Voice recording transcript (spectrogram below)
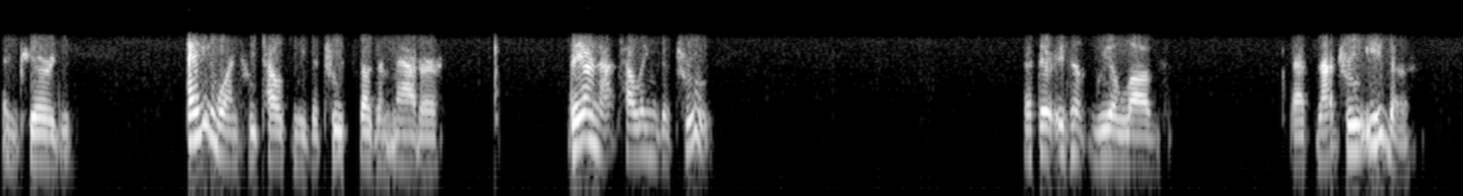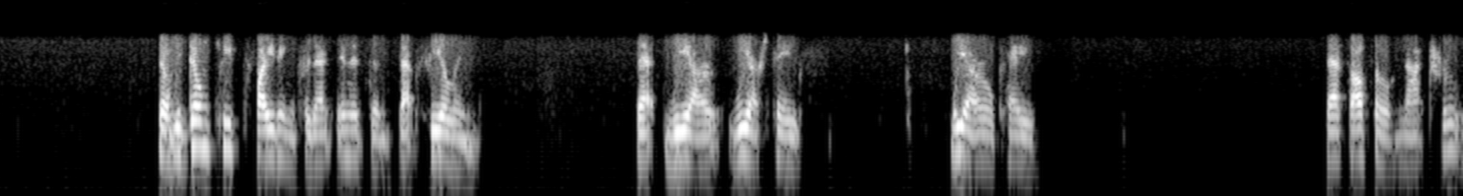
and purity. Anyone who tells me the truth doesn't matter, they are not telling the truth. That there isn't real love, that's not true either. That we don't keep fighting for that innocence, that feeling that we are we are safe. We are okay. That's also not true.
